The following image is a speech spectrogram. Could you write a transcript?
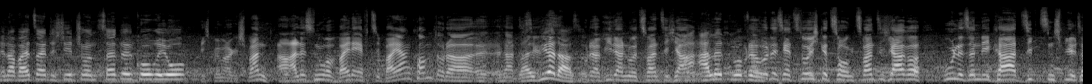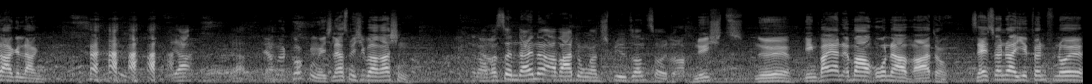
In der Waldseite steht schon Zettel, Choreo. Ich bin mal gespannt. Ah, Alles nur, weil der FC Bayern kommt? Oder, äh, hat Weil wir da sind. Oder wieder nur 20 Jahre? Ja, alle nur oder wird es jetzt durchgezogen? 20 Jahre Ruhle-Syndikat, 17 Spieltage lang. Ja, ja. Ja, mal gucken. Ich lasse mich überraschen. Genau. Was sind deine Erwartungen ans Spiel sonst heute? Ach, nichts. Nö. Gegen Bayern immer ohne Erwartung. Selbst wenn wir hier 5-0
